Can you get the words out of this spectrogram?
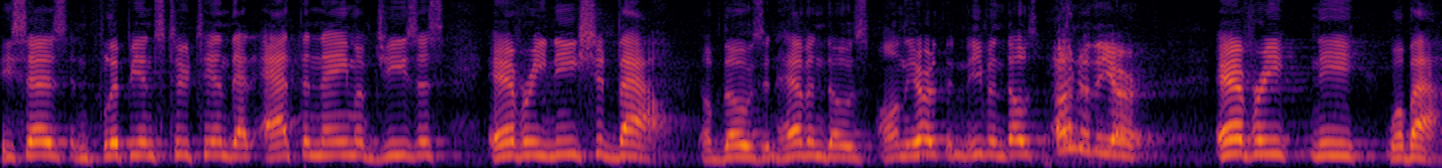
He says in Philippians 2:10 that at the name of Jesus every knee should bow of those in heaven, those on the earth, and even those under the earth. Every knee will bow.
